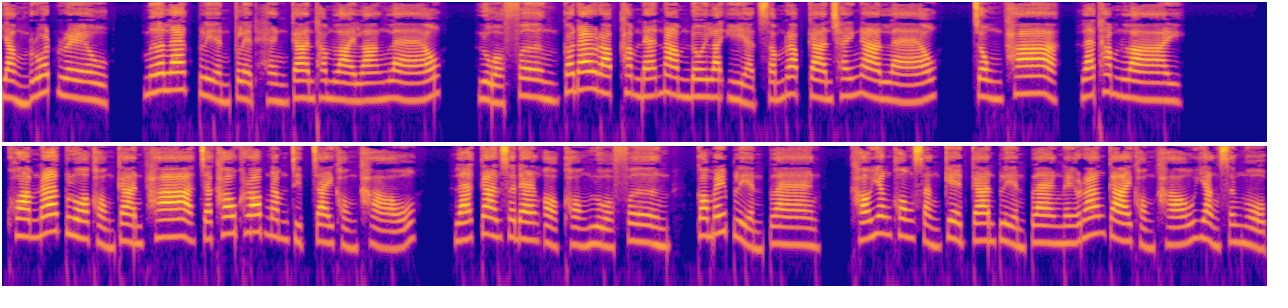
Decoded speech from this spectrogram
อย่างรวดเร็ว เมื่อแลกเปลี่ยนเกล็ดแห่งการทำลายล้างแล้ว หลัวเฟิงก็ได้รับคำแนะนำโดยละเอียดสำหรับการใช้งานแล้ว จงฆ่าและทำลาย ความน่ากลัวของการฆ่าจะเข้าครอบงำจิตใจของเขา และการแสดงออกของหลัวเฟิงก็ไม่เปลี่ยนแปลง เขายังคงสังเกตการเปลี่ยนแปลงในร่างกายของเขาอย่างสงบ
